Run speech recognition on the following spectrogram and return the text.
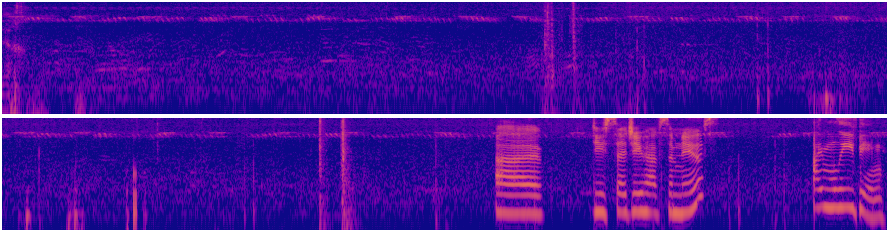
Yeah. Uh, you said you have some news? I'm leaving.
